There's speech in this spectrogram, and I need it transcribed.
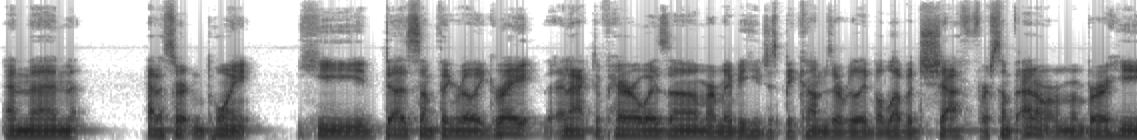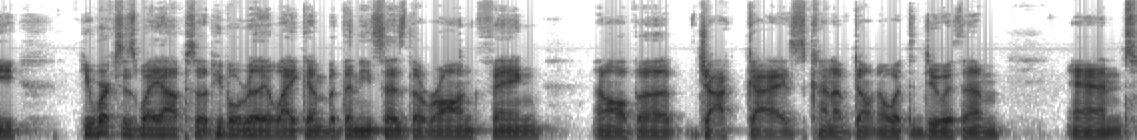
And then at a certain point, he does something really great, an act of heroism, or maybe he just becomes a really beloved chef or something. I don't remember. He, he works his way up so that people really like him, but then he says the wrong thing and all the jock guys kind of don't know what to do with him. And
